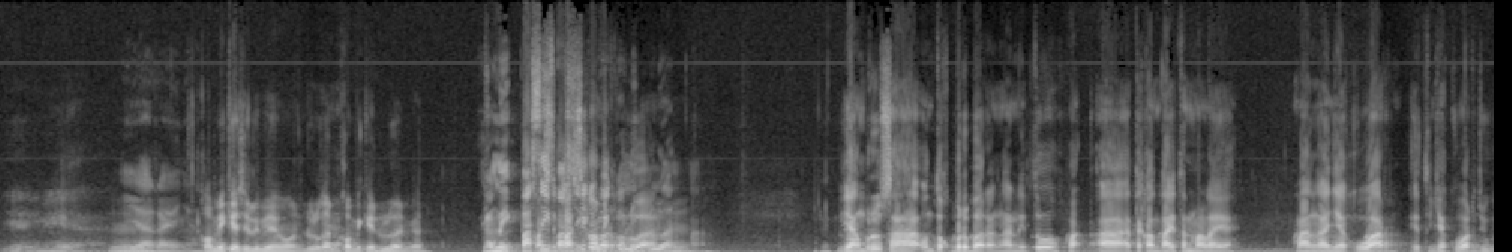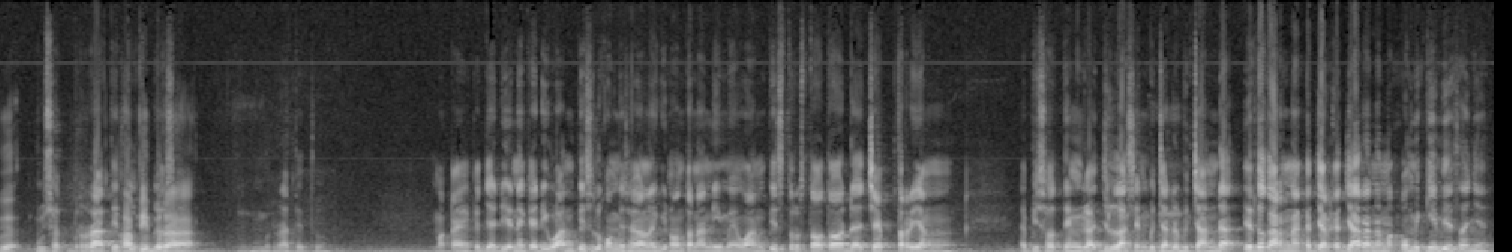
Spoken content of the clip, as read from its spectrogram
di animenya. Hmm. iya kayaknya Komiknya sih lebih emang dulu kan komiknya duluan kan. komik pasti Pasti- pasti, komik komik duluan. duluan, Hmm. Yang berusaha untuk berbarengan itu uh, Attack on Titan malah ya. Manganya keluar, itunya keluar juga. buset berat itu Tapi berat. berat itu makanya kejadiannya kayak di One Piece lu kalau misalnya lagi nonton anime One Piece terus tahu-tahu ada chapter yang episode yang nggak jelas yang bercanda-bercanda itu karena kejar-kejaran sama komiknya biasanya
